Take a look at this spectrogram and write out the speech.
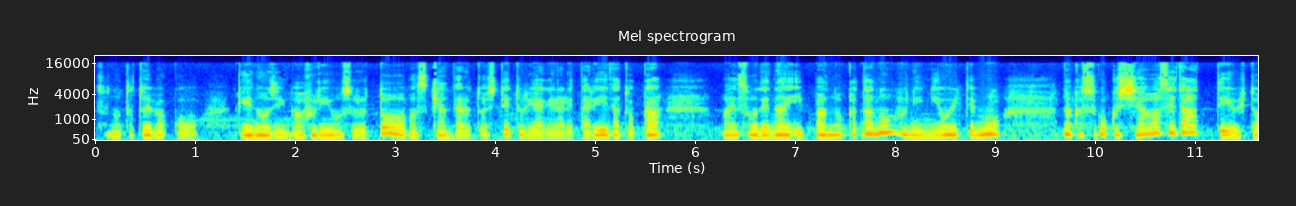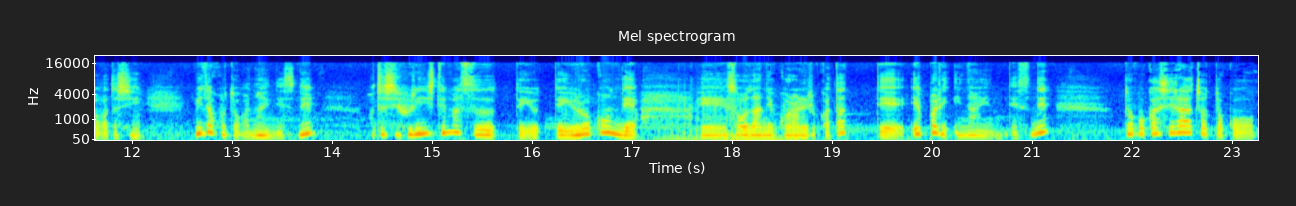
その例えばこう芸能人が不倫をすると、まあ、スキャンダルとして取り上げられたりだとか、まあ、そうでない一般の方の不倫においてもなんかすごく幸せだっていう人は私見たことがないんですね。私不倫してますって言って喜んで、えー、相談に来られる方ってやっぱりいないんですね。どこかしらちょっとこ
